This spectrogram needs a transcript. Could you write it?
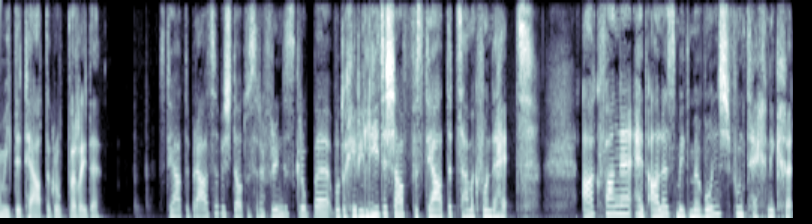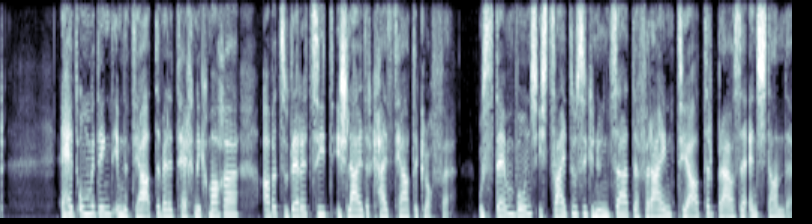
mit der Theatergruppe reden. Das Theater Brause besteht aus einer Freundesgruppe, die durch ihre Leidenschaft fürs Theater zusammengefunden hat. Angefangen hat alles mit einem Wunsch vom Techniker. Er hat unbedingt in einem Theater Technik machen, aber zu dieser Zeit ist leider kein Theater gelaufen. Aus dem Wunsch ist 2019 der Verein Theater Brause entstanden.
